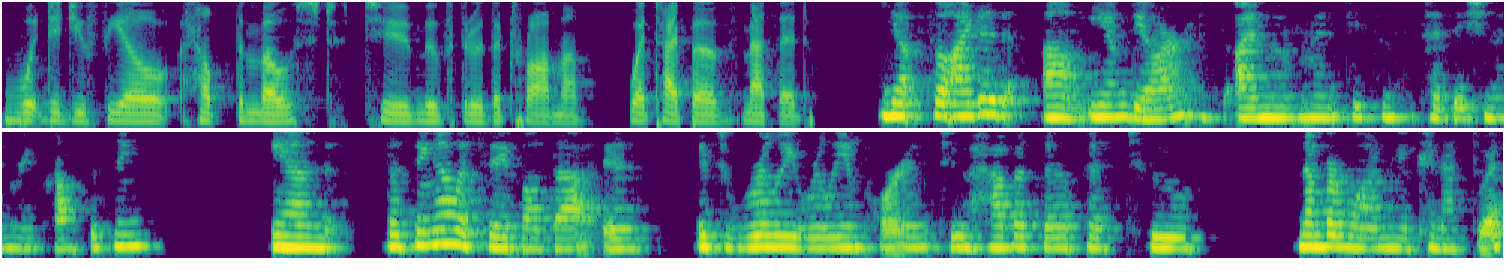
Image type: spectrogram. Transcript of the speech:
what did you feel helped the most to move through the trauma? What type of method? Yeah, so I did um, EMDR. It's eye movement desensitization and reprocessing. And the thing I would say about that is it's really, really important to have a therapist who, number one, you connect with,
